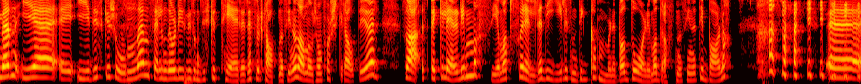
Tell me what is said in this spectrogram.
Men i, eh, i diskusjonen dem, selv om de liksom diskuterer resultatene sine, da, noe som forskere alltid gjør, så er, spekulerer de masse i om at foreldre de gir liksom de gamle, dårlige madrassene sine til barna. Eh,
